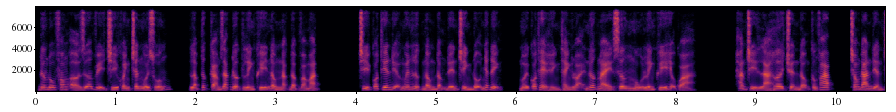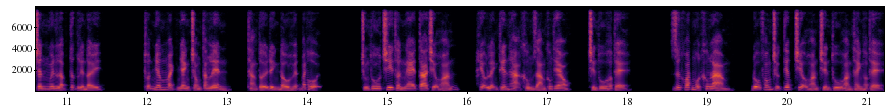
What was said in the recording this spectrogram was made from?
đương đỗ phong ở giữa vị trí khoanh chân ngồi xuống, lập tức cảm giác được linh khí nồng nặc đập vào mặt. Chỉ có thiên địa nguyên lực nồng đậm đến trình độ nhất định, mới có thể hình thành loại nước này sương mù linh khí hiệu quả. Hắn chỉ là hơi chuyển động công pháp, trong đan điển chân nguyên lập tức liền đầy. Thuận nhâm mạch nhanh chóng tăng lên, thẳng tới đỉnh đầu huyện bách hội chúng thú chi thần nghe ta triệu hoán, hiệu lệnh thiên hạ không dám không theo, chiến thú hợp thể. Dứt khoát một không làm, đỗ phong trực tiếp triệu hoán chiến thú hoàn thành hợp thể.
